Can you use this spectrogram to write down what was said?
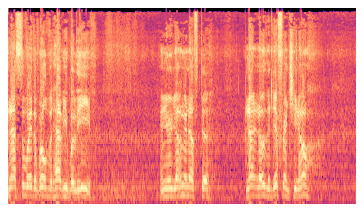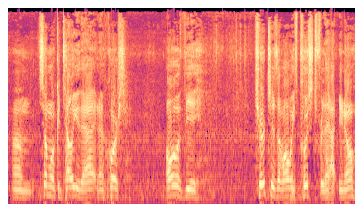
And that's the way the world would have you believe. And you're young enough to not know the difference, you know? Um, someone could tell you that, and of course, all of the churches have always pushed for that, you know?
